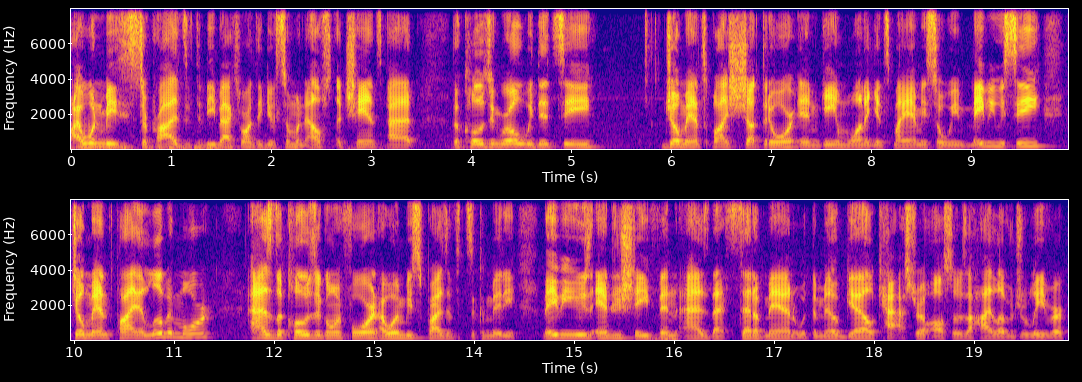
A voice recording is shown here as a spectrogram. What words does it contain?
I wouldn't be surprised if the D backs wanted to give someone else a chance at the closing role. We did see Joe Mantiply shut the door in game one against Miami. So we maybe we see Joe Mantiply a little bit more as the closer going forward. I wouldn't be surprised if it's a committee. Maybe use Andrew Chafin as that setup man with the Miguel Castro also as a high leverage reliever. And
